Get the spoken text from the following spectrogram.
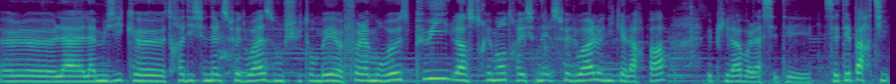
euh, la, musique euh, traditionnelle suédoise dont je suis tombée euh, folle amoureuse, puis l'instrument traditionnel suédois, le nickel harpa. Et puis là, voilà, c'était, parti.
